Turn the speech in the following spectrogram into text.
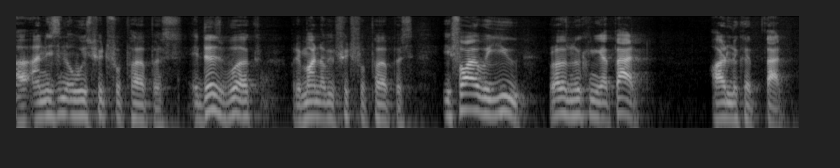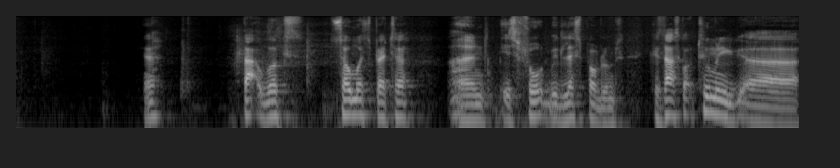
uh, and isn't always fit for purpose. It does work, but it might not be fit for purpose. If I were you, rather than looking at that, I'd look at that. Yeah? That works so much better, and is fraught with less problems because that's got too many uh,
